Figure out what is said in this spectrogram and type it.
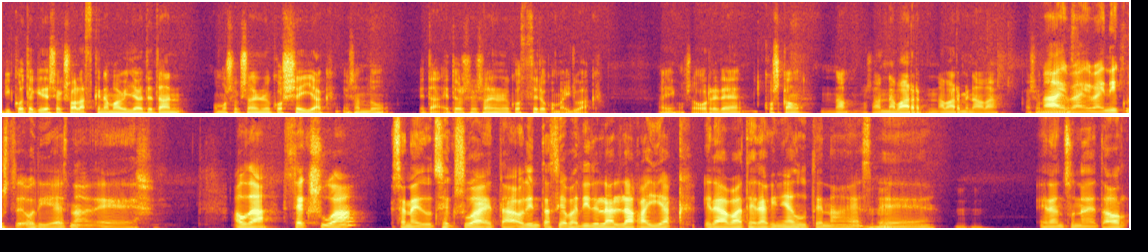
bikotekide sexual azken amabila betetan homosexualen uneko seiak esan du, eta heterosexualen uneko 0,iruak. Bai, osea, hor ere koska na, osea, nabar, nabarmena da. Bai, honetan. bai, bai, nik uste hori, ez? Na, e, hau da, sexua, esan nahi dut, sexua eta orientazioa badirela aldagaiak erabat eragina dutena, ez? E, erantzunen eta hor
